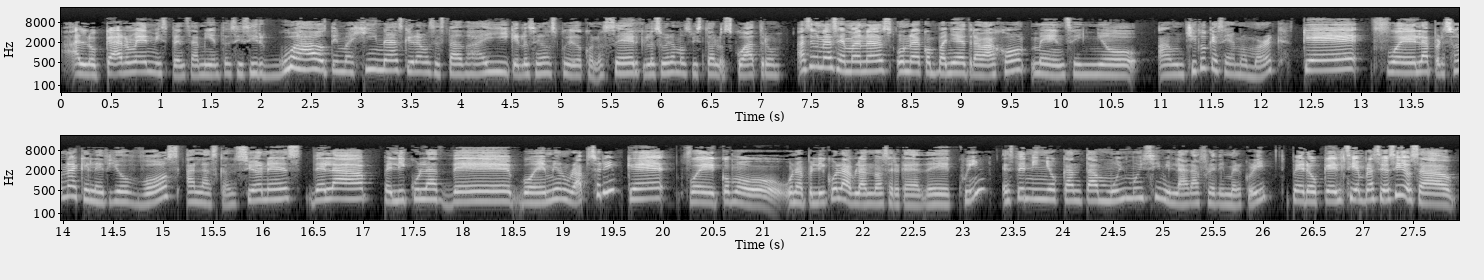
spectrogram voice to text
alocarme en mis pensamientos y decir, wow, ¿te imaginas que hubiéramos estado ahí, que los hubiéramos podido conocer, que los hubiéramos visto a los cuatro? Hace unas semanas una compañía de trabajo me enseñó a un chico que se llama Mark, que fue la persona que le dio voz a las canciones de la película de Bohemian Rhapsody, que fue como una película hablando acerca de Queen. Este niño canta muy muy similar a Freddie Mercury, pero que él siempre ha sido así, o sea,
